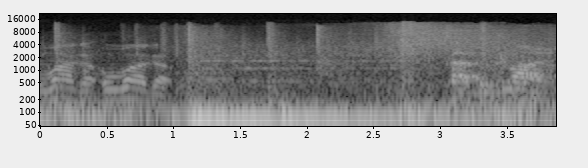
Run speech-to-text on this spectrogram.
Uwaga, uwaga. Постріл.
